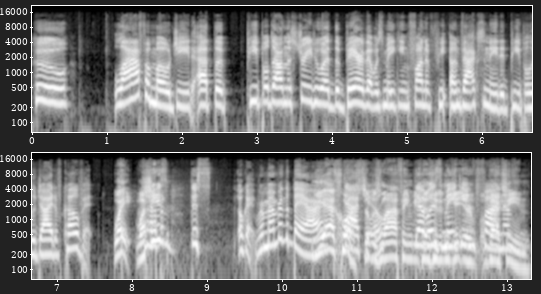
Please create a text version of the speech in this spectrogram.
who laugh emojied at the people down the street who had the bear that was making fun of unvaccinated people who died of COVID. Wait, what She's happened? this. Okay, remember the bear? Yeah, of course. statue It was laughing because that was you didn't making get your fun vaccine,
